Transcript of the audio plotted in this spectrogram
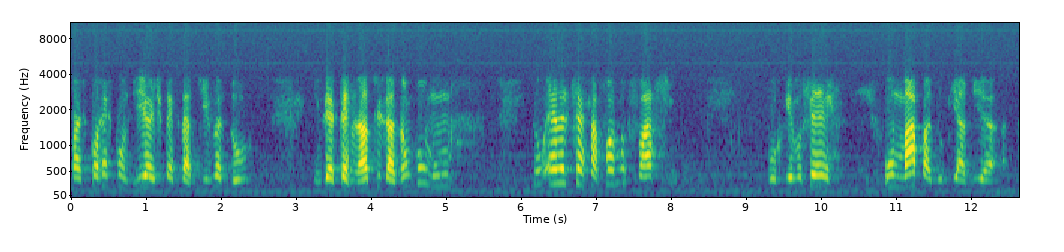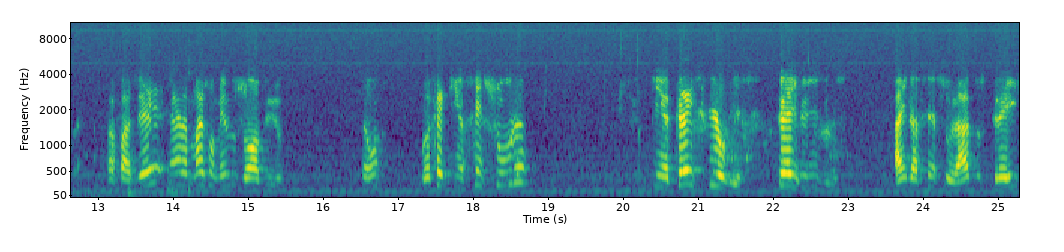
mas correspondia à expectativa do indeterminado cidadão comum. Então era, de certa forma, fácil, porque você, o mapa do que havia para fazer era mais ou menos óbvio. Então, você tinha censura, tinha três filmes, três livros ainda censurados, três,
